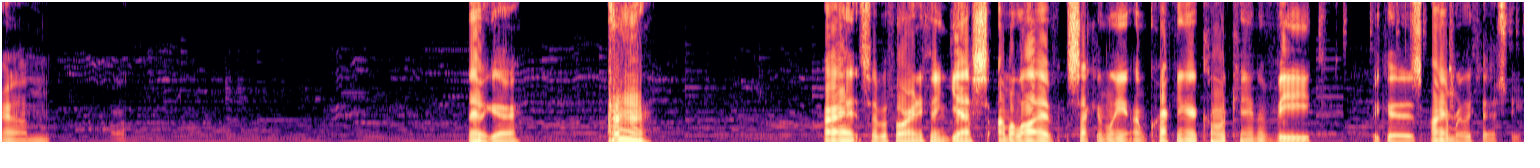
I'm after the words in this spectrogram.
Um There we go. Alright, so before anything, yes, I'm alive. Secondly, I'm cracking a cold can of V because I am really thirsty.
